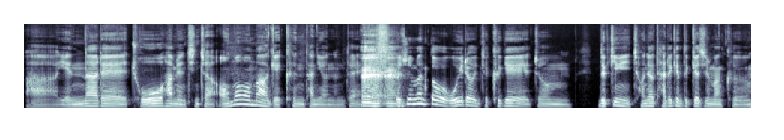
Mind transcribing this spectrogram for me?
아, 옛날에 조 하면 진짜 어마어마하게 큰 단위였는데 예, 예. 요즘은 또 오히려 이제 그게 좀 느낌이 전혀 다르게 느껴질 만큼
